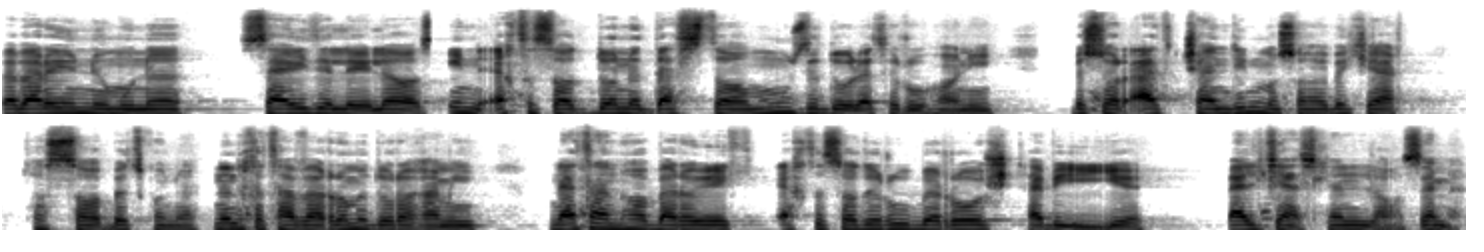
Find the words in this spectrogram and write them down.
و برای نمونه سعید لیلاز این اقتصاددان دستآموز دولت روحانی به سرعت چندین مصاحبه کرد تا ثابت کنه. نرخ تورم دو رقمی نه تنها برای یک اقتصاد رو به رشد طبیعیه بلکه اصلا لازمه.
